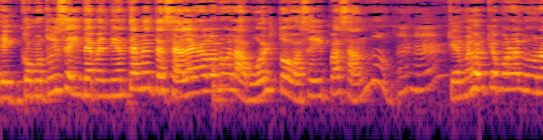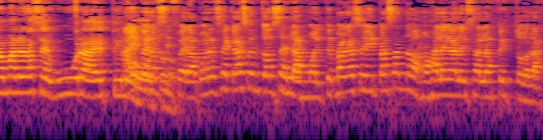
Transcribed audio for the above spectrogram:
Eh, como tú dices, independientemente sea legal o no, el aborto va a seguir pasando. Ujú. Que es mejor que ponerlo de una manera segura, esto y lo Ay, pero otro. si fuera por ese caso, entonces las muertes van a seguir pasando, vamos a legalizar las pistolas.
